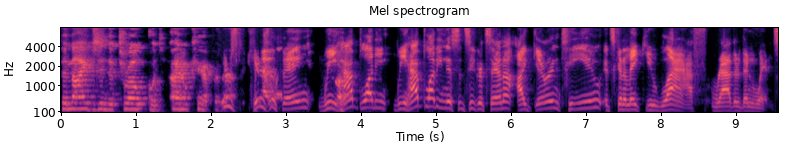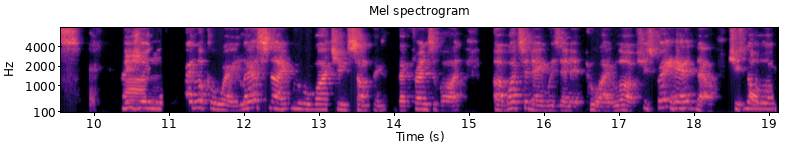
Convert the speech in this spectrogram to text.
the knives in the throat, or I don't care for that. Here's here's the thing: we Oh. have bloody we have bloodiness in Secret Santa. I guarantee you, it's going to make you laugh rather than wince. I usually Um, I look away. Last night we were watching something that friends of ours, uh, what's her name was in it, who I love. She's gray haired now. She's no Oh. longer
